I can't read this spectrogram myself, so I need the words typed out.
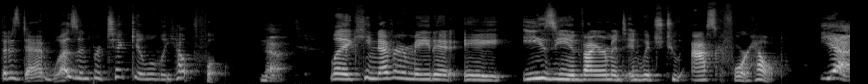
that his dad wasn't particularly helpful. no. Like he never made it a easy environment in which to ask for help. Yeah,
